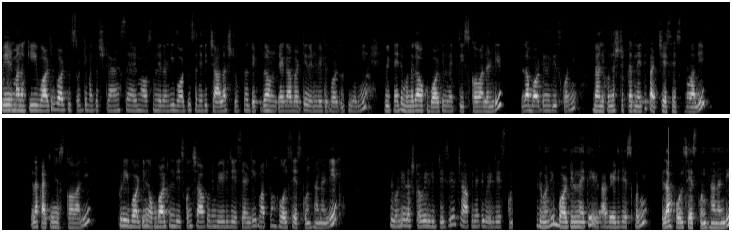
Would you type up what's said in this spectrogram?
వే- మనకి వాటర్ బాటిల్స్ ఉంటే మనకి స్ట్రాంగ్స్ ఏం అవసరం లేదండి. ఈ బాటిల్స్ అనేది చాలా స్ట్రిప్గా గట్టిగా ఉంటాయి కాబట్టి రెండు లీటర్ బాటిల్స్ ఇవన్నీ వీటిని అయితే ముందుగా ఒక బాటిల్ అయితే తీసుకోవాలండి. ఇలా బాటిల్ని తీసుకొని దానికి ఉన్న స్టిక్కర్ని అయితే కట్ చేసేసుకోవాలి. ఇలా కట్ చేసుకోవాలి ఇప్పుడు ఈ బాటిల్ని ఒక బాటిల్ని తీసుకొని చాకుని వేడి చేసేయండి. మొత్తం హోల్స్ వేసుకుంటున్నానండి. ఇదిగోండి ఇలా స్టవ్ వెలిగించేసి చాకుని అయితే వేడి చేసుకుంటాను ఇదిగోండి బాటిల్ని అయితే ఇలా వేడి చేసుకొని ఇలా హోల్స్ వేసుకుంటున్నానండి.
